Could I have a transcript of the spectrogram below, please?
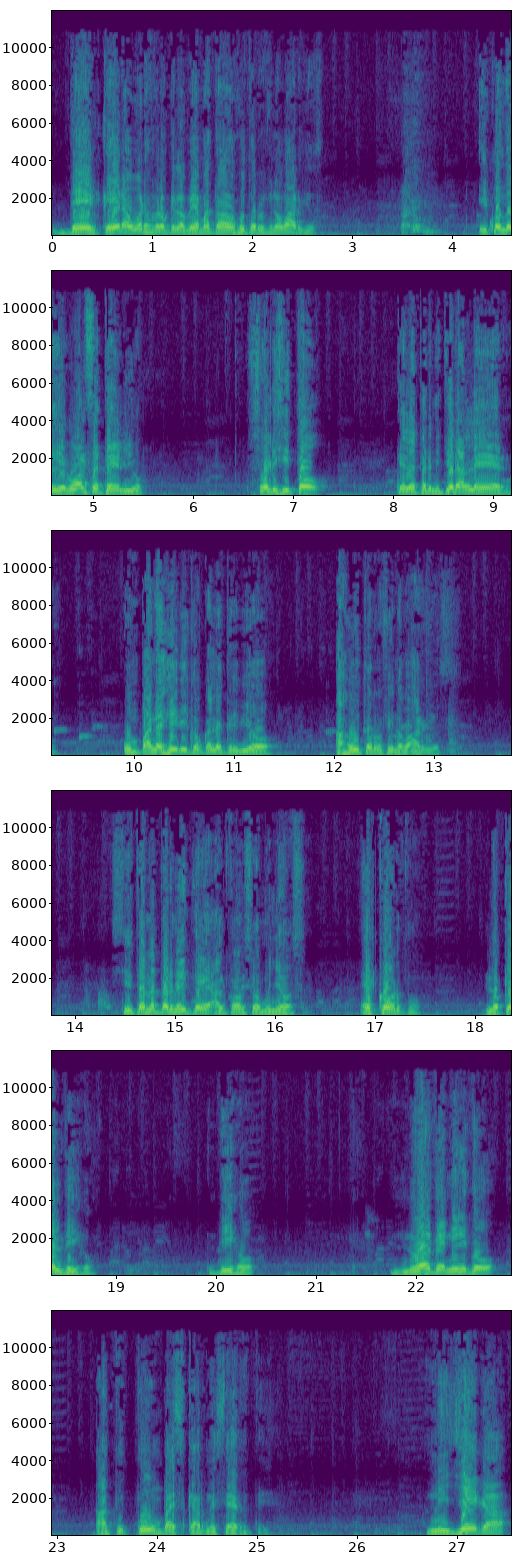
del que era huérfano que lo había matado justo Rufino Barrios. Y cuando llegó al sepelio, solicitó que le permitieran leer un panegírico que él escribió a Justo Rufino Barrios. Si usted me permite, Alfonso Muñoz, es corto lo que él dijo. Dijo, no he venido a tu tumba a escarnecerte, ni llega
